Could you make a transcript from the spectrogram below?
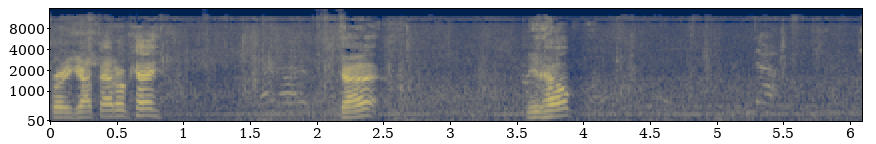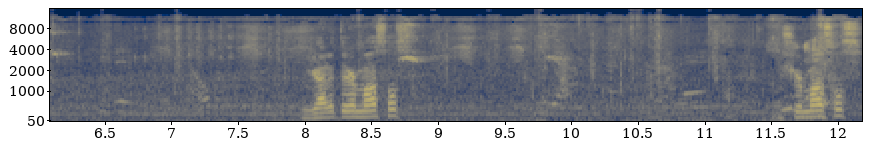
Bro, you got that okay? Got it? Need help? No. Help. You got it there, muscles? Yeah. You sure, muscles?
